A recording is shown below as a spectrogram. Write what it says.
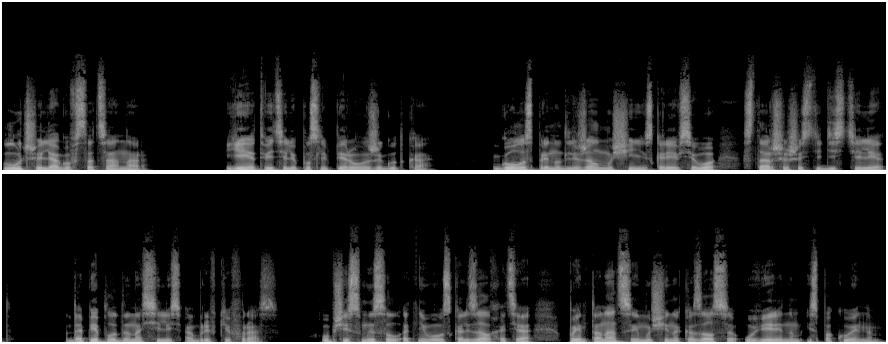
Лучше лягу в стационар». Ей ответили после первого же гудка. Голос принадлежал мужчине, скорее всего, старше 60 лет. До пепла доносились обрывки фраз. Общий смысл от него ускользал, хотя по интонации мужчина казался уверенным и спокойным.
